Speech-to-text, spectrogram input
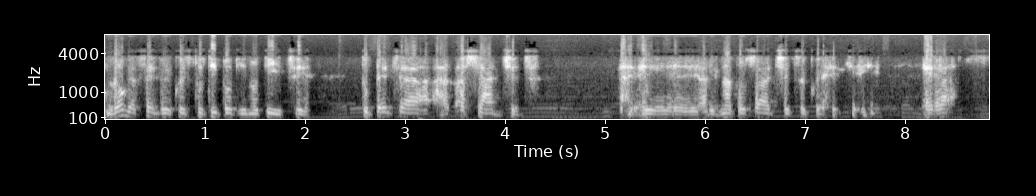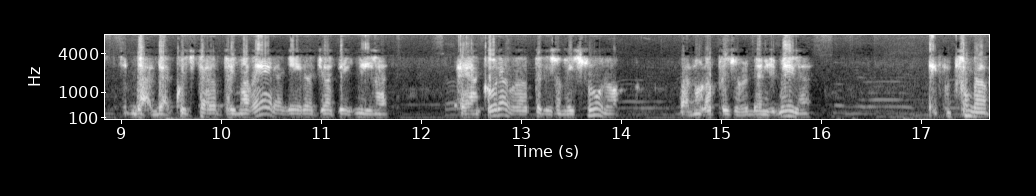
droga sempre questo tipo di notizie. Tu pensa a, a Sanchez, eh, a Renato Sanchez che era da, da, questa primavera che era già del Milan e ancora non l'ha preso nessuno, ma non l'ha preso nemmeno il Milan. E, insomma,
